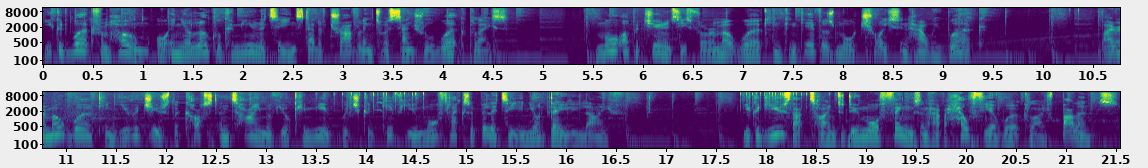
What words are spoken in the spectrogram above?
You could work from home or in your local community instead of travelling to a central workplace. More opportunities for remote working can give us more choice in how we work. By remote working, you reduce the cost and time of your commute which could give you more flexibility in your daily life. You could use that time to do more things and have a healthier work-life balance.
